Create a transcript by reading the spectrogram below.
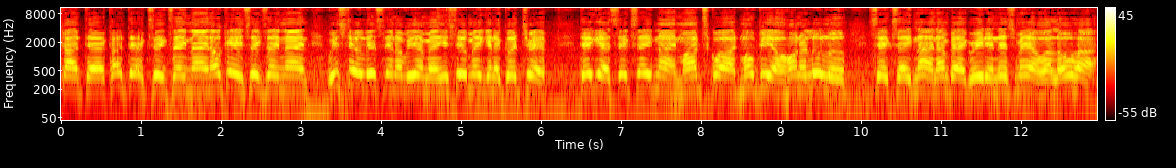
Contact, contact 689. Okay, 689. We're still listening over here, man. You're still making a good trip. Take care, 689. Mod Squad, Mobile, Honolulu, 689. I'm back reading this mail. Aloha.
